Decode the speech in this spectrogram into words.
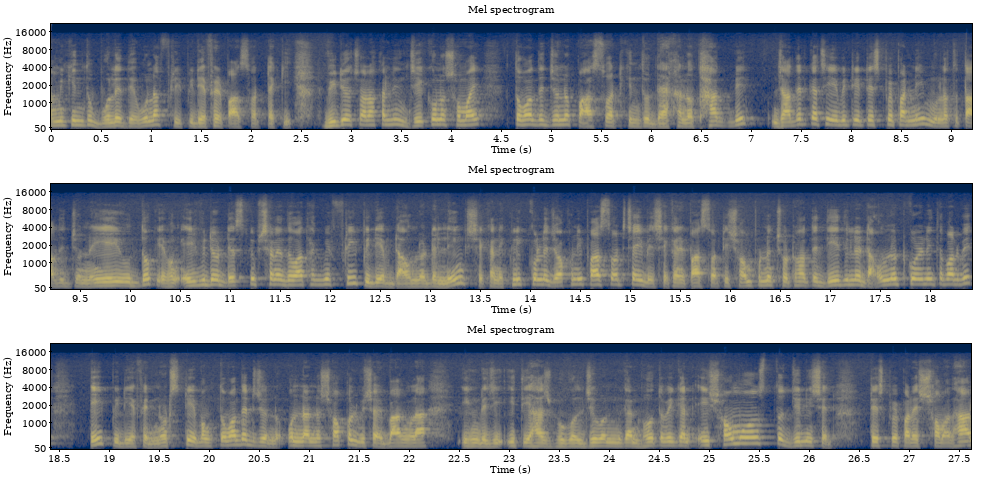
আমি কিন্তু বলে দেবো না ফ্রি পিডিএফের পাসওয়ার্ডটা কি। ভিডিও চলাকালীন যে কোনো সময় তোমাদের জন্য পাসওয়ার্ড কিন্তু দেখানো থাকবে। যাদের কাছে এবিটি টেস্ট পেপার নেই, মূলত তাদের জন্য এই উদ্যোগ এবং এই ভিডিওর ডেসক্রিপশানে দেওয়া থাকবে ফ্রি পিডিএফ ডাউনলোডের লিঙ্ক সেখানে ক্লিক করলে যখনই পাসওয়ার্ড চাইবে, সেখানে পাসওয়ার্ডটি সম্পূর্ণ ছোট হাতে দিয়ে দিলে ডাউনলোড করে নিতে পারবে। এই পিডিএফের নোটসটি এবং তোমাদের জন্য অন্যান্য সকল বিষয়, বাংলা, ইংরেজি, ইতিহাস, ভূগোল জীবনবিজ্ঞান ভৌতবিজ্ঞান এই সমস্ত জিনিসের টেস্ট পেপারের সমাধান,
